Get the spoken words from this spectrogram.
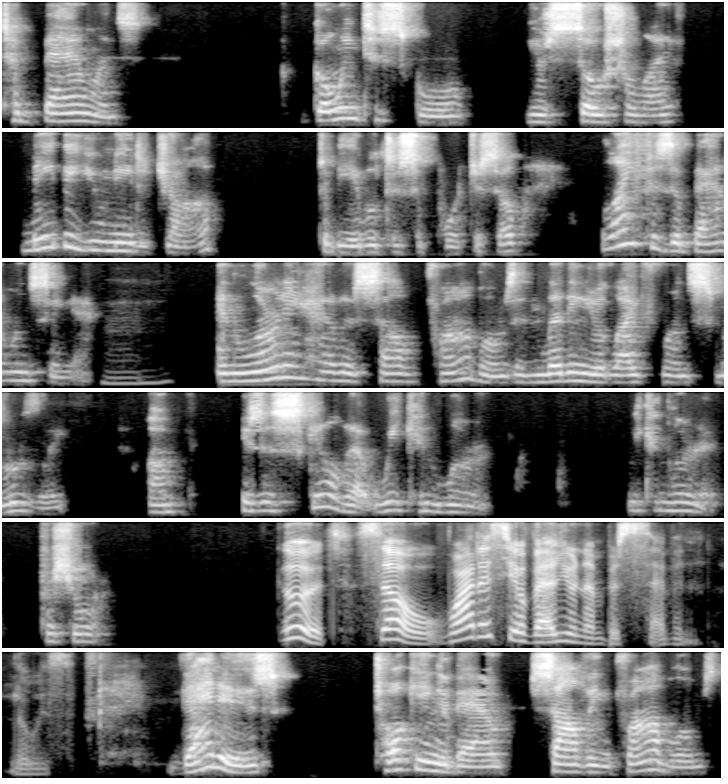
to balance going to school, your social life. Maybe you need a job to be able to support yourself. Life is a balancing act. Mm-hmm. And learning how to solve problems and letting your life run smoothly um, is a skill that we can learn. We can learn it for sure. Good. So, what is your value number seven, Lois? That is talking about solving problems,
